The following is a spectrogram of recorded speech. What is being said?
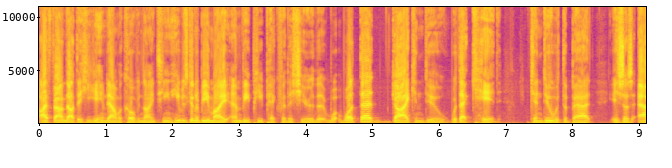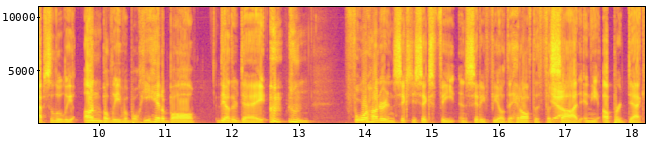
I found out that he came down with COVID 19, he was going to be my MVP pick for this year. That what, that guy can do, what that kid can do with the bat is just absolutely unbelievable. He hit a ball the other day, 466 feet in Citi Field to hit off the facade in the upper deck.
